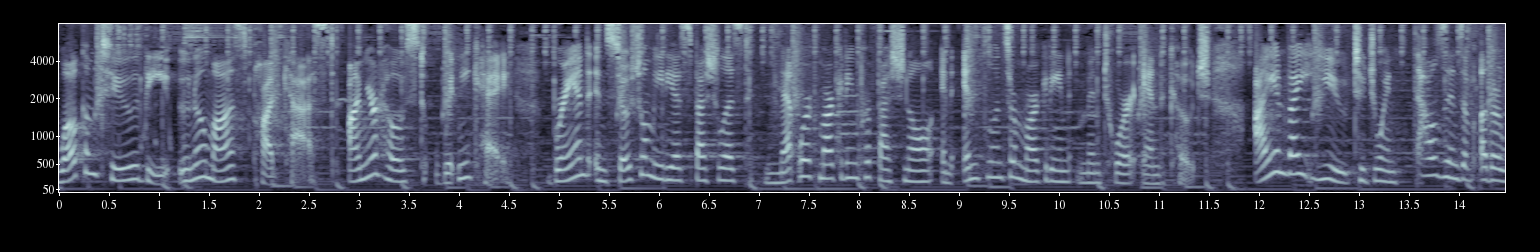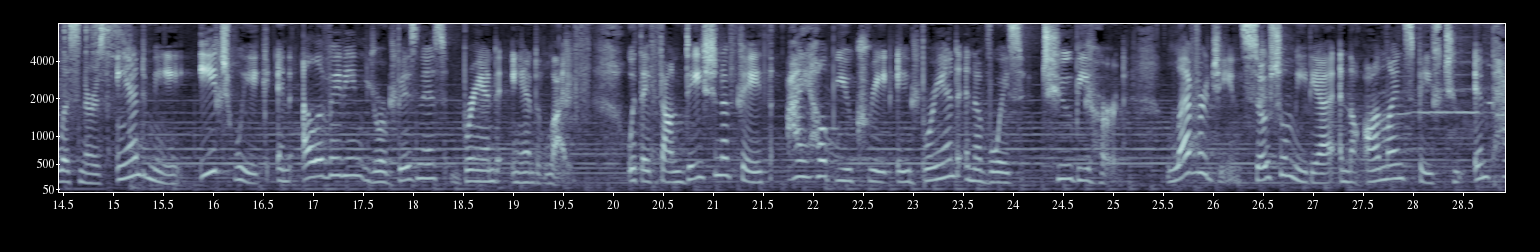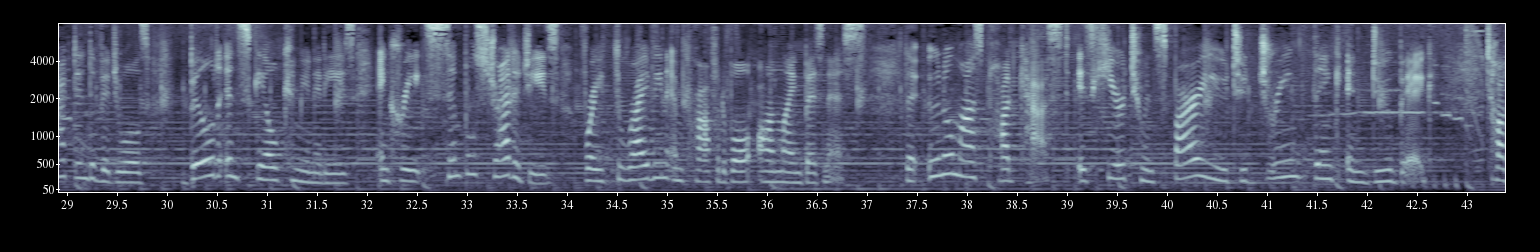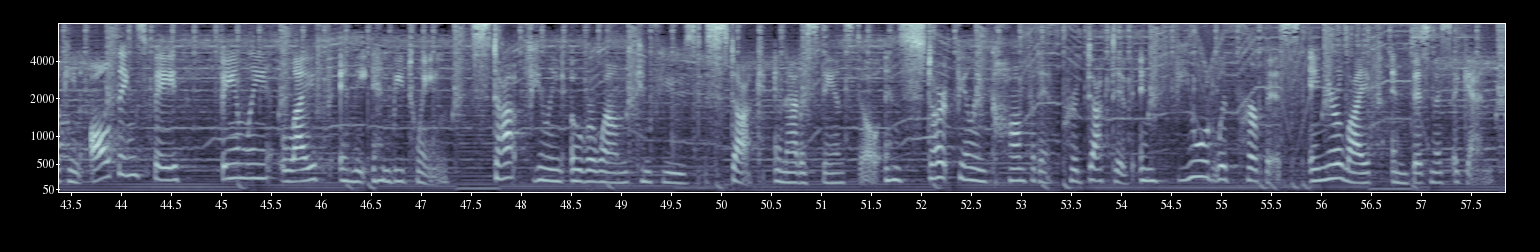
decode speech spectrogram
Welcome to the Uno Mas podcast. I'm your host, Whitney Kay, brand and social media specialist, network marketing professional, and influencer marketing mentor and coach. I invite you to join thousands of other listeners and me each week in elevating your business, brand, and life. With a foundation of faith, I help you create a brand and a voice to be heard, leveraging social media and the online space to impact individuals, build and scale communities, and create simple strategies for a thriving and profitable online business. The Uno Mas podcast is here to inspire you to dream, think, and do big, talking all things faith, family, life, and the in between. Stop feeling overwhelmed, confused, stuck, and at a standstill, and start feeling confident, productive, and fueled with purpose in your life and business again.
